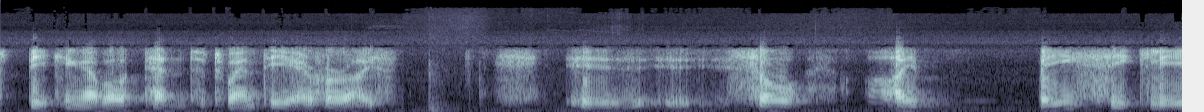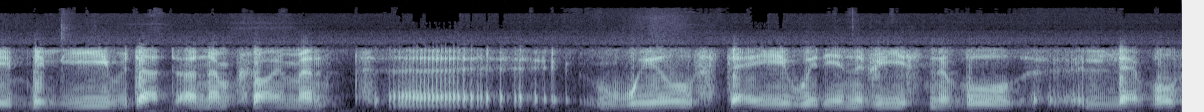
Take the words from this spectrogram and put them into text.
speaking about 10 to 20 year horizon. Uh, so I basically believe that unemployment uh, will stay within reasonable uh, levels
